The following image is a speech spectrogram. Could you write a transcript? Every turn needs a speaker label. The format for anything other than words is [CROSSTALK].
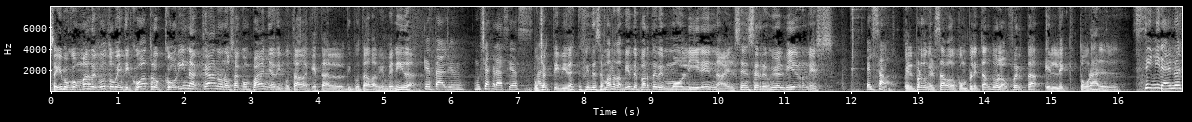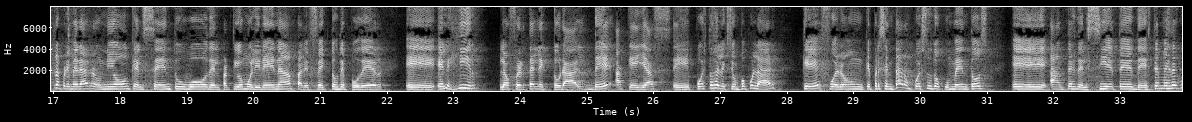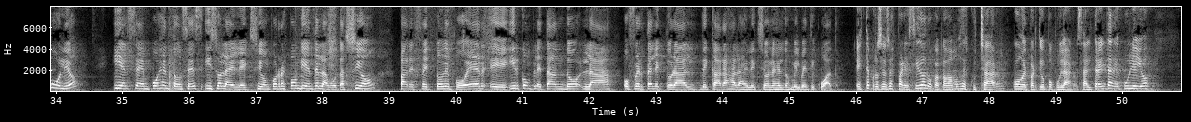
Speaker 1: Seguimos con más de voto 24. Corina Cano nos acompaña, diputada. ¿Qué tal, diputada? Bienvenida.
Speaker 2: ¿Qué tal? Bien. Muchas gracias.
Speaker 1: Mucha actividad este fin de semana también de parte de Molirena. El CEN se reunió el viernes.
Speaker 2: El sábado.
Speaker 1: El, perdón, el sábado, completando la oferta electoral.
Speaker 2: Sí, mira, es nuestra primera reunión que el CEN tuvo del partido Molirena para efectos de poder eh, elegir la oferta electoral de aquellas eh, puestos de elección popular que fueron, que presentaron pues sus documentos eh, antes del 7 de este mes de julio y el CEN pues entonces hizo la elección correspondiente, la votación para efecto de poder eh, ir completando la oferta electoral de caras a las elecciones del 2024.
Speaker 3: Este proceso es parecido a lo que acabamos de escuchar con el Partido Popular. O sea, el 30 de julio ellos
